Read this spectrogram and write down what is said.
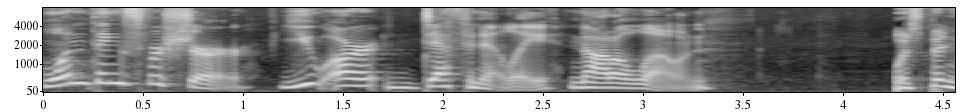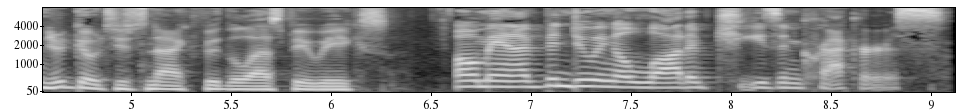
One thing's for sure you are definitely not alone. What's been your go to snack food the last few weeks? Oh man, I've been doing a lot of cheese and crackers.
